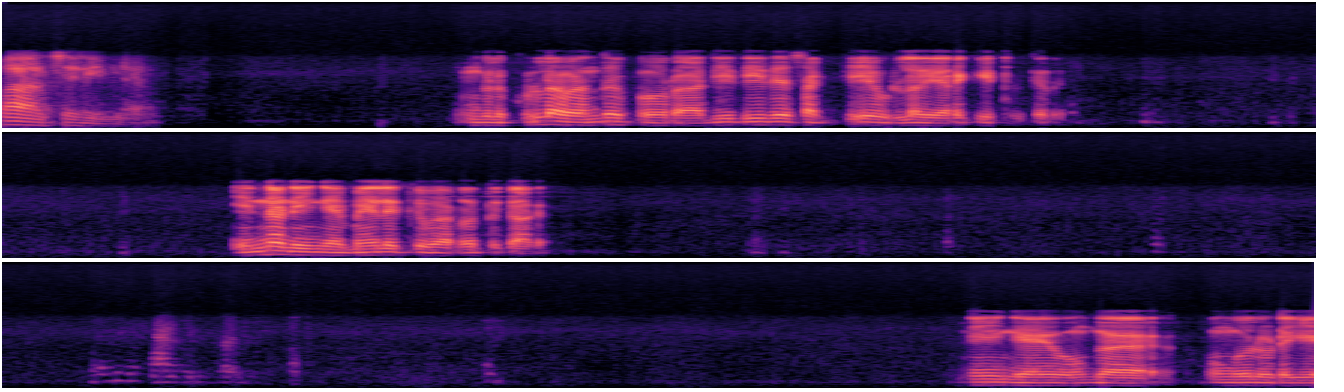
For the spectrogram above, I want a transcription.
ஆ சரிங்க. உங்களுக்குள்ள வந்து இப்போ ஒரு அதிதீத சக்தியை உள்ள இறக்கிட்டு இருக்குது இன்னும் நீங்க மேலுக்கு வர்றதுக்காக? நீங்க உங்க உங்களுடைய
